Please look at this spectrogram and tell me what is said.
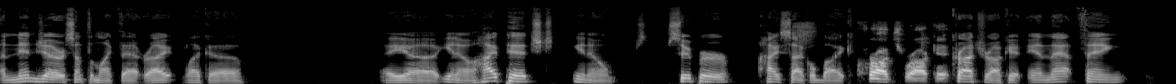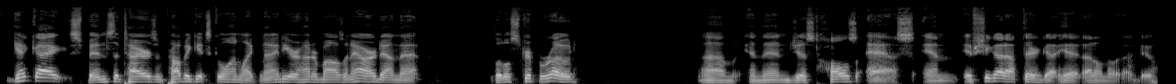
a ninja or something like that, right? Like a, a, uh, you know, high pitched, you know, super high cycle bike, crotch rocket. crotch rocket, and that thing, that guy spins the tires and probably gets going like 90 or 100 miles an hour down that little strip of road. Um, and then just hauls ass. And if she got out there and got hit, I don't know what I'd do.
